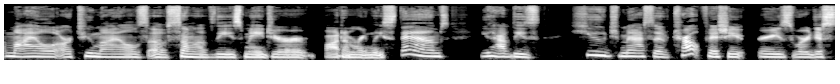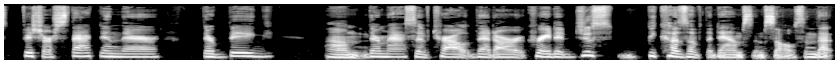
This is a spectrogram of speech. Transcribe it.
a mile or two miles of some of these major bottom release dams, you have these huge, massive trout fisheries where just fish are stacked in there. They're big, um, they're massive trout that are created just because of the dams themselves. And that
